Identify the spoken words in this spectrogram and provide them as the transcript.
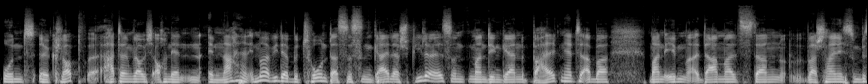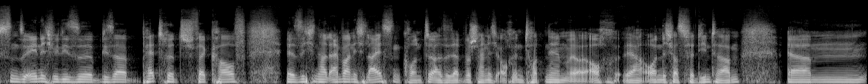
und äh, Klopp hat dann glaube ich auch in der, im Nachhinein immer wieder betont, dass es ein geiler Spieler ist und man den gerne behalten hätte, aber man eben damals dann wahrscheinlich so ein bisschen so ähnlich wie diese, dieser Petric-Verkauf äh, sich ihn halt einfach nicht leisten konnte. Also der hat wahrscheinlich auch in Tottenham äh, auch ja, ordentlich was verdient haben. Ähm,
